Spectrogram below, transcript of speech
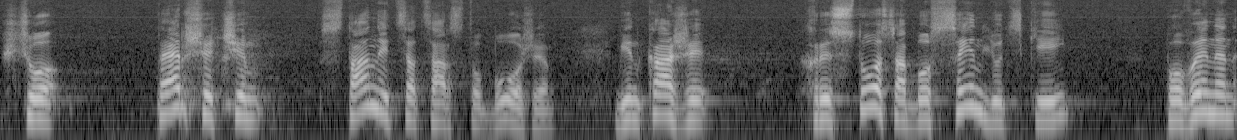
що перше, чим станеться Царство Боже, Він каже, Христос або Син людський повинен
